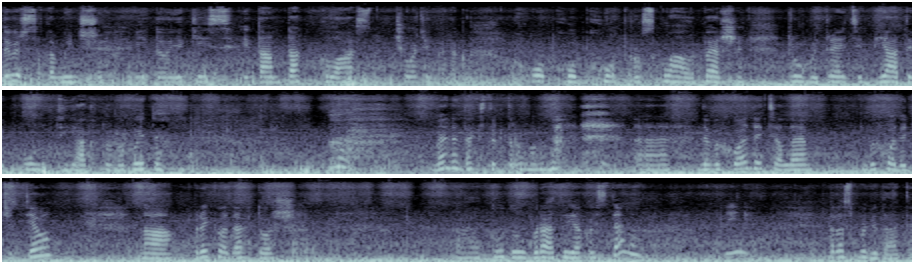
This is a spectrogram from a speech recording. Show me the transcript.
Дивишся там інші відео якісь, і там так класно, чотенько, так хоп-хоп-хоп розклали. Перший, другий, третій, п'ятий пункт, як то робити. У мене так структуровано е, не виходить, але виходить життєво на прикладах, тож е, буду обирати якось тему і розповідати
